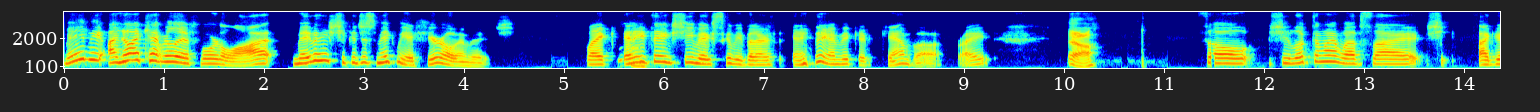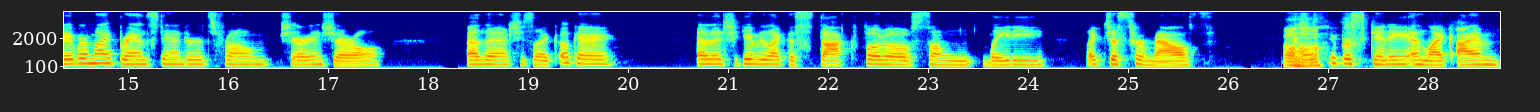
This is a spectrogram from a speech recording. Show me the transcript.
maybe I know I can't really afford a lot. Maybe she could just make me a hero image. Like Hmm. anything she makes gonna be better than anything I make in Canva, right? Yeah. So she looked at my website. She, I gave her my brand standards from Sherry and Cheryl, and then she's like, "Okay." And then she gave me like the stock photo of some lady, like just her mouth, Uh and huh. she's super skinny, and like I'm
